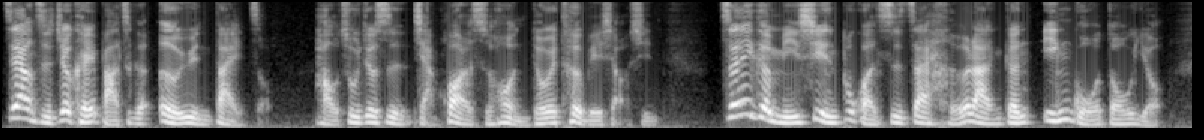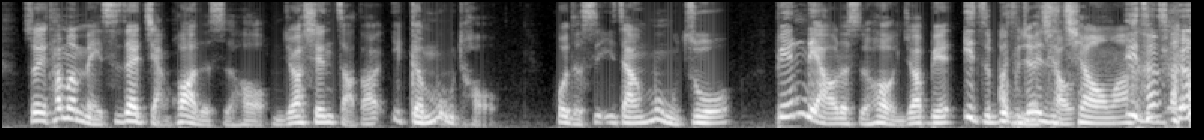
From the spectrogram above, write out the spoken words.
这样子就可以把这个厄运带走。好处就是讲话的时候你都会特别小心。这个迷信不管是在荷兰跟英国都有，所以他们每次在讲话的时候，你就要先找到一根木头或者是一张木桌，边聊的时候你就要边一直不停的敲，啊、敲吗？一直敲。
